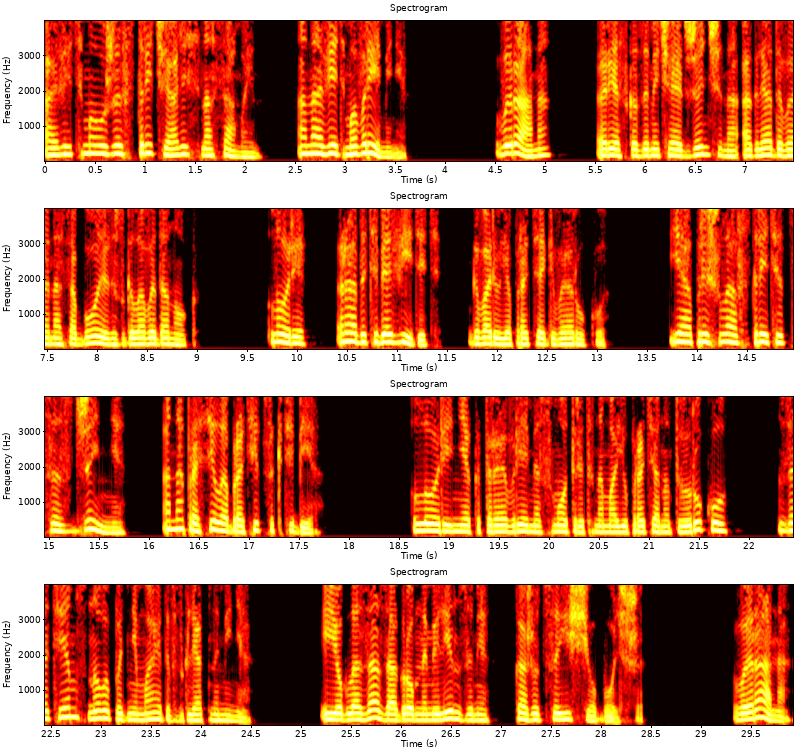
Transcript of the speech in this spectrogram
А ведь мы уже встречались на Самайн. Она ведьма времени. «Вы рано», — резко замечает женщина, оглядывая нас обоих с головы до ног. «Лори, рада тебя видеть», — говорю я, протягивая руку. «Я пришла встретиться с Джинни. Она просила обратиться к тебе». Лори некоторое время смотрит на мою протянутую руку, затем снова поднимает взгляд на меня. Ее глаза за огромными линзами кажутся еще больше. «Вы рано»,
